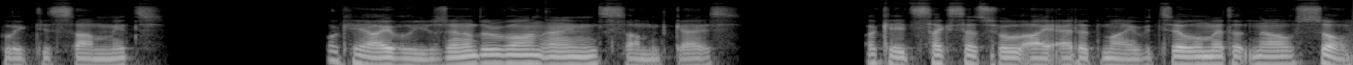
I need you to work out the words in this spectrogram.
click this submit. Okay, I will use another one and submit guys. Okay, it's successful. I added my withdrawal method now. So,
